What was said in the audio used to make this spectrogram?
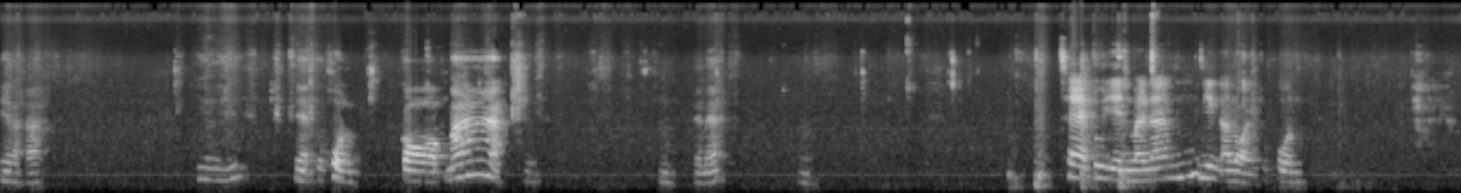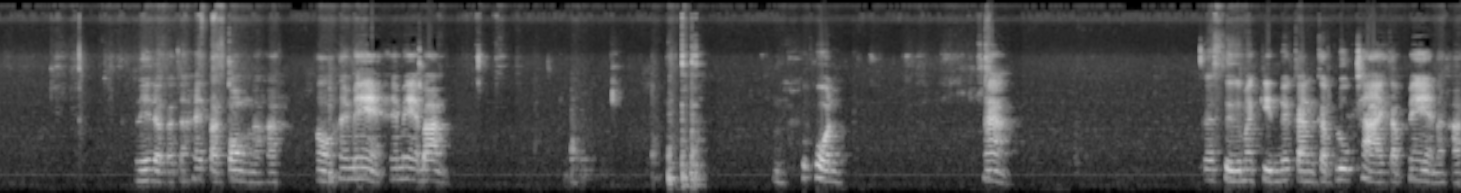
นี่แหละคะเดี๋ยวนี้เนี่ยทุกคนกรอบมากอืมเห็นไหมอืมแช่ตู้เย็นไว้นะ ยิ่งอร่อยทุกคนอันนี้เดี๋ยวก็จะให้ตากล้องนะคะ เอาให้แม่ให้แม่บ้างอืมทุกคน อะก็ซื้อมากินด้วยกันกับลูกชายกับแม่นะคะ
